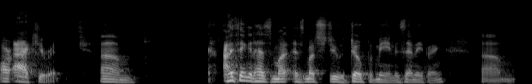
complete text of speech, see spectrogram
are accurate. Um, I think it has much, as much to do with dopamine as anything, um,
